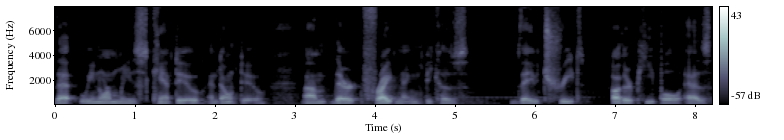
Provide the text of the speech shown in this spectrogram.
that we normies can't do and don't do. Um, they're frightening because they treat other people as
